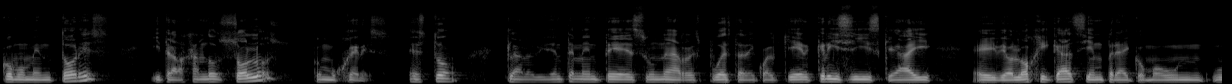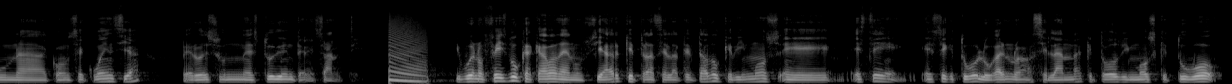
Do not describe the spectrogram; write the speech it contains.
como mentores y trabajando solos con mujeres. Esto Claro, evidentemente es una respuesta de cualquier crisis que hay eh, ideológica, siempre hay como una consecuencia, pero es un estudio interesante. Y bueno, Facebook acaba de anunciar que tras el atentado que vimos, eh, este, este que tuvo lugar en Nueva Zelanda, que todos vimos que tuvo,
